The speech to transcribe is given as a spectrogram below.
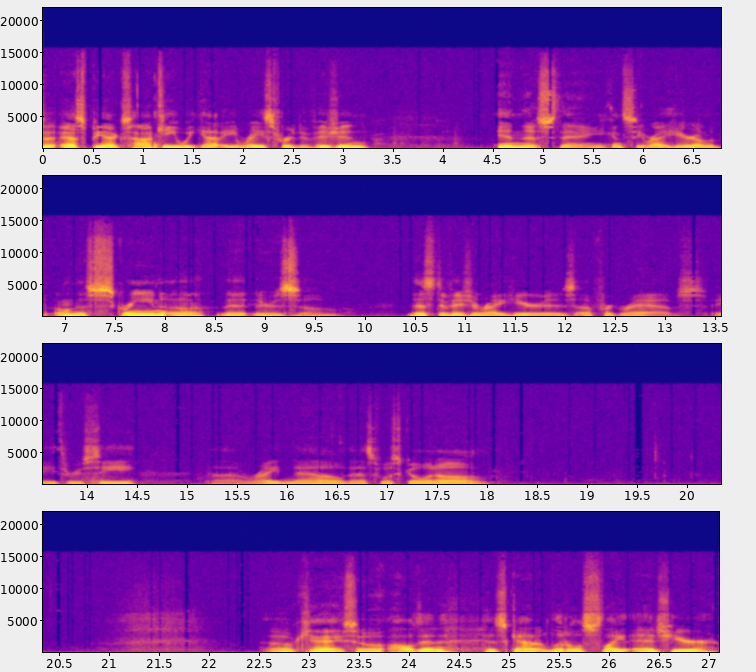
a SPX hockey. We got a race for a division in this thing. You can see right here on the on this screen uh, that there's um, this division right here is up for grabs. A through C. Uh, right now, that's what's going on. Okay, so Alden has got a little slight edge here.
